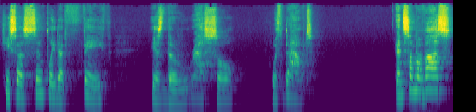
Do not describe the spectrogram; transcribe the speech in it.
He says simply that faith is the wrestle with doubt. And some of us,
